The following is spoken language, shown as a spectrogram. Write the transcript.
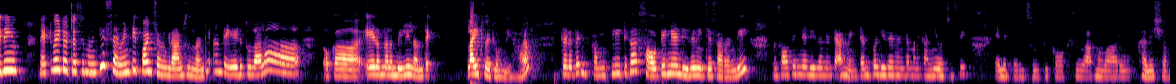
ఇది నెట్ వెయిట్ వచ్చేసి మనకి సెవెంటీ పాయింట్ సెవెన్ గ్రామ్స్ ఉందండి. అంటే ఏడు తులాల ఒక ఏడు వందల మిల్లీలు అంతే. లైట్ వెయిట్లో ఉంది హారం. ఇక్కడైతే కంప్లీట్గా సౌత్ ఇండియన్ డిజైన్ ఇచ్చేసారండి. సౌత్ ఇండియన్ డిజైన్ అంటే ఐ మీన్ టెంపుల్ డిజైన్ అంటే మనకి అన్నీ వచ్చేసి ఎలిఫెంట్స్ పికాక్స్ అమ్మవారు కలుషం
